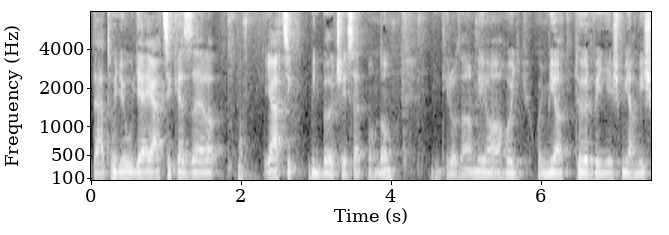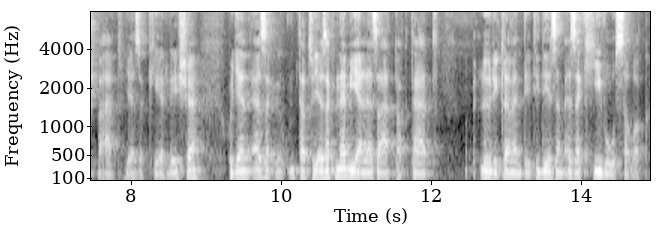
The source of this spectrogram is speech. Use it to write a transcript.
tehát hogy ő ugye játszik ezzel, játszik, mint bölcsészet mondom, mint irodalmi, hogy, hogy mi a törvény és mi a mispát, ugye ez a kérdése, hogy, ezek, tehát, hogy ezek nem ilyen lezártak, tehát Lőrik Leventét idézem, ezek hívószavak.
